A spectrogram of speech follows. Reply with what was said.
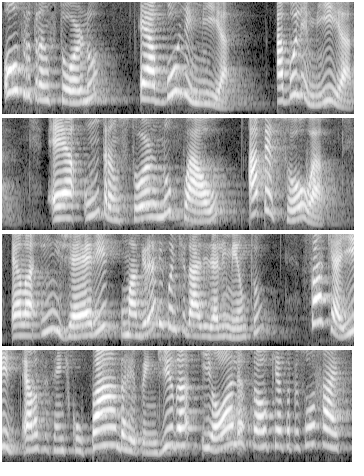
Outro transtorno é a bulimia. A bulimia é um transtorno no qual a pessoa ela ingere uma grande quantidade de alimento, Só que aí ela se sente culpada, arrependida e olha só o que essa pessoa faz.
